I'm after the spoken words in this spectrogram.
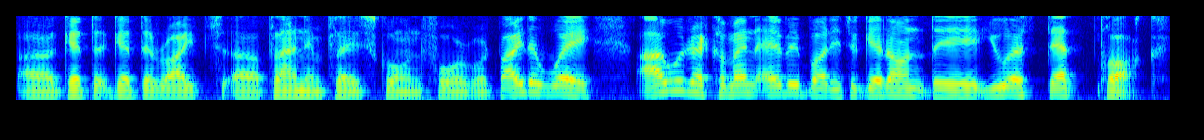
uh, get the, get the right uh, plan in place going forward. By the way, I would recommend everybody to get on the U.S. debt clock,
